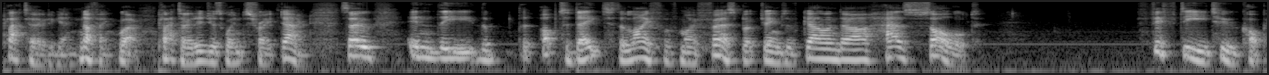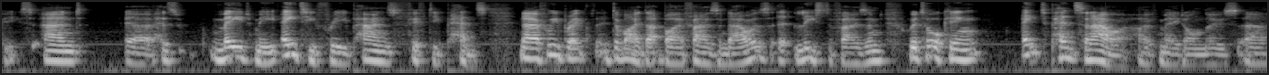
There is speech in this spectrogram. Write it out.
plateaued again. Nothing. Well, plateaued, it just went straight down. So in the, the up to date, the life of my first book, James of Galandar, has sold 52 copies and uh, has made me 83 pounds 50 pence. Now, if we break divide that by a thousand hours, at least a thousand, we're talking eight pence an hour I've made on those uh,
